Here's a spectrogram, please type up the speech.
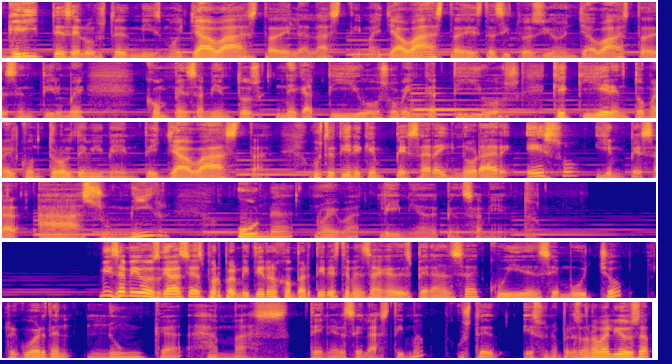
Gríteselo usted mismo, ya basta de la lástima, ya basta de esta situación, ya basta de sentirme con pensamientos negativos o vengativos que quieren tomar el control de mi mente, ya basta. Usted tiene que empezar a ignorar eso y empezar a asumir una nueva línea de pensamiento. Mis amigos, gracias por permitirnos compartir este mensaje de esperanza. Cuídense mucho. Recuerden nunca jamás tenerse lástima. Usted es una persona valiosa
